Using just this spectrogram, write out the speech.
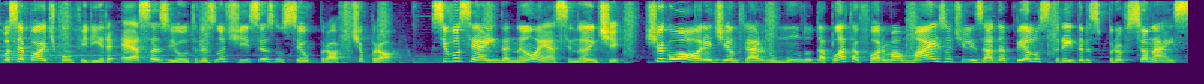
Você pode conferir essas e outras notícias no seu Profit Pro. Se você ainda não é assinante, chegou a hora de entrar no mundo da plataforma mais utilizada pelos traders profissionais.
